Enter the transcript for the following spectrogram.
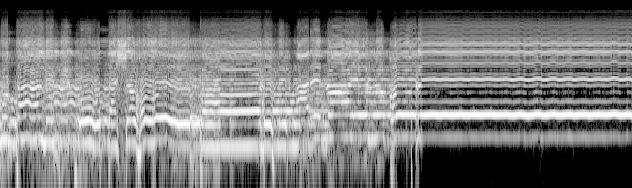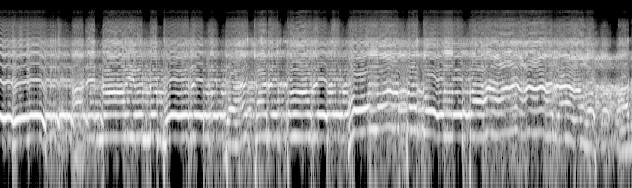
মুতালিব ও তাস হয়ে পড়ে। আরে নয়ন ভরে। আরে নয়ন ভরে দেখার তরে হলো পাগল পারা আর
